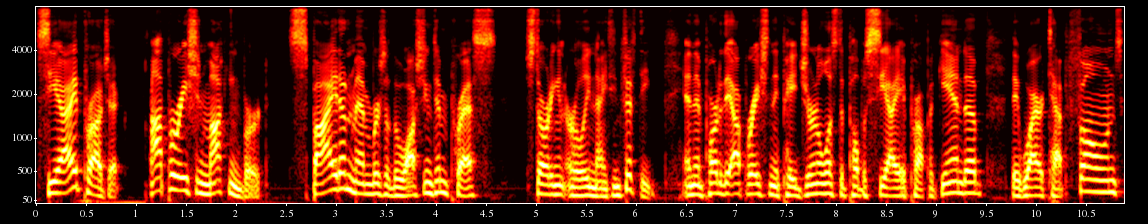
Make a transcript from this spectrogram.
CIA project, Operation Mockingbird, spied on members of the Washington press starting in early 1950. And then part of the operation, they paid journalists to publish CIA propaganda, they wiretapped phones,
